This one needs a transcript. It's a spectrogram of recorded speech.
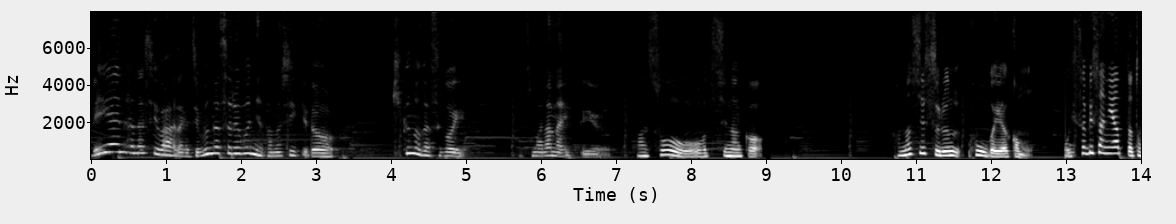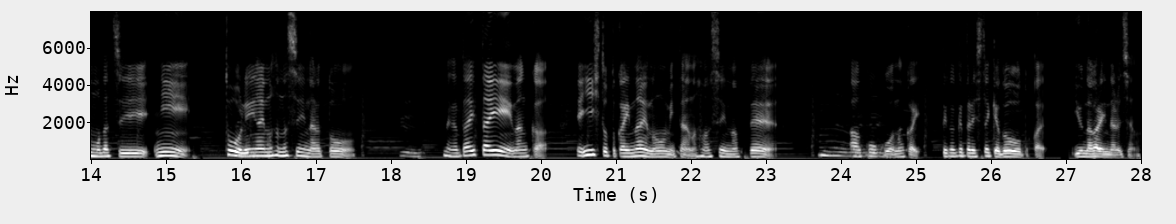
恋愛の話は、なんか自分がする分には楽しいけど、聞くのがすごいつまらないっていう。あ、そう？私なんか、話する方が嫌かも。久々に会った友達に、と恋愛の話になると、うん。なんか大体、なんか、えいい人とかいないの？みたいな話になって、あ、こうこうなんか出かけたりしたけど、とかいう流れになるじゃん。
